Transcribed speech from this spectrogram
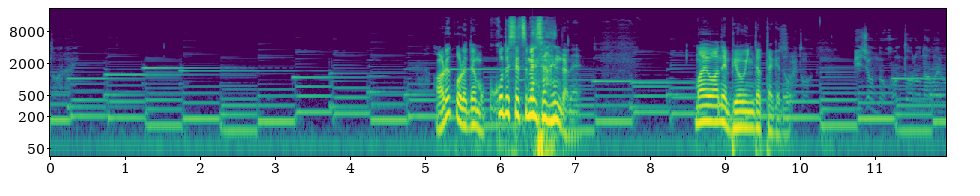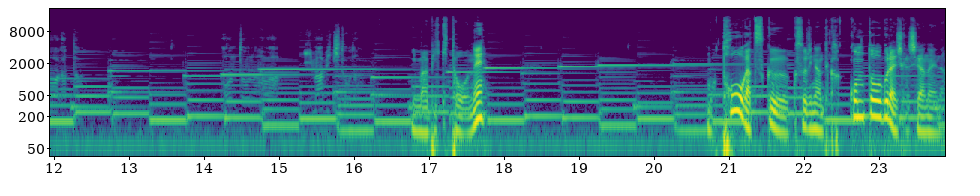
とはないあれこれでもここで説明されんだね。前はね、病院だったけどビジョンの本当の名前も分かった本当の名は今引き糖だ今引き糖ね。糖がつく薬なんて葛根糖ぐらいしか知らないな。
